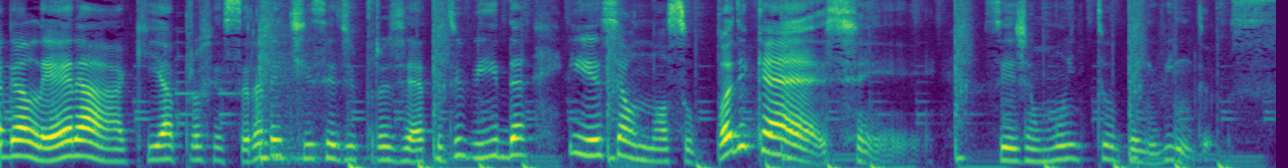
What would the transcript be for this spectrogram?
galera, aqui é a professora Letícia de Projeto de Vida e esse é o nosso podcast. Sejam muito bem-vindos.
